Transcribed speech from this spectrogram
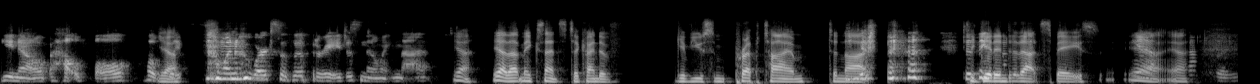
you know, helpful. Hopefully, yeah. someone who works with the three, just knowing that. Yeah, yeah, that makes sense to kind of give you some prep time to not to, to get into that space. Yeah, yeah. yeah. Exactly.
